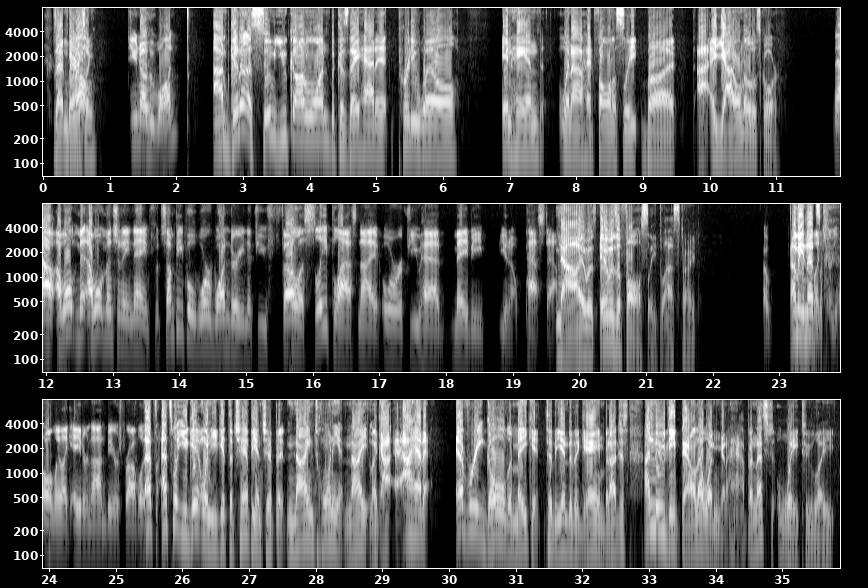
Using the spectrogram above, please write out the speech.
Is that embarrassing? Oh, do you know who won? I'm gonna assume UConn won because they had it pretty well in hand when I had fallen asleep. But I, yeah, I don't know the score. Now, I won't I won't mention any names, but some people were wondering if you fell asleep last night or if you had maybe you know passed out. No, it was it was a fall asleep last night. I mean that's Like, only like eight or nine beers, probably. that's that's what you get when you get the championship at 9:20 at night. Like I I had every goal to make it to the end of the game, but I just I knew deep down that wasn't going to happen. That's way too late.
